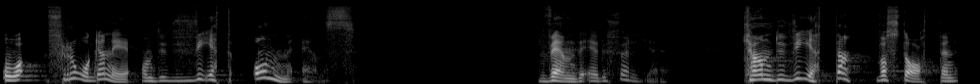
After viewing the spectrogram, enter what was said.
Och frågan är om du vet om ens vem det är du följer. Kan du veta vad staten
